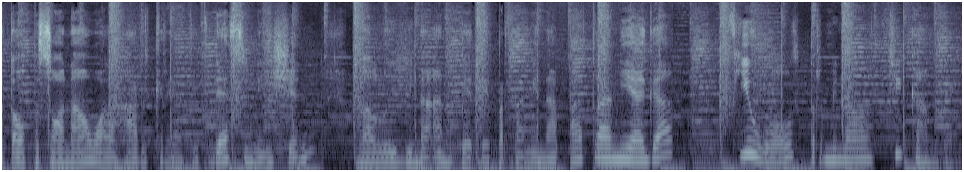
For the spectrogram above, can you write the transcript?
atau Pesona Walahar Creative Destination, melalui binaan PT Pertamina Patra Niaga, Fuel Terminal Cikampek.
